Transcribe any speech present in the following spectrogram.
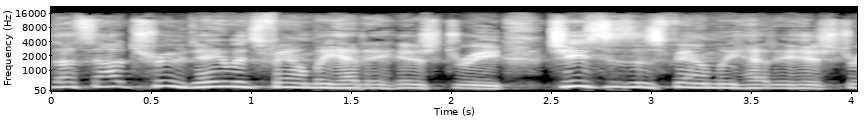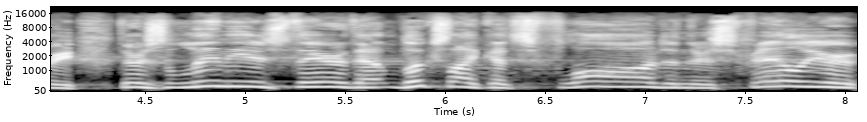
that's not true. David's family had a history. Jesus's family had a history. There's lineage there that looks like it's flawed and there's failure,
